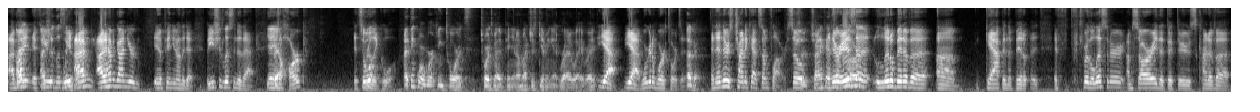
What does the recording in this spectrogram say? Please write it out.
I, I might if you I should listen we, to that. I haven't I haven't gotten your opinion on the dead, but you should listen to that. Yeah, There's yeah. a harp. It's So really cool. I think we're working towards towards my opinion. I'm not just giving it right away, right? Yeah, yeah, we're gonna work towards it. Okay. And then there's China Cat Sunflower. So So, China Cat there is Sunflower- a little bit of a um, gap in the bit. If for the listener, I'm sorry that, that there's kind of a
